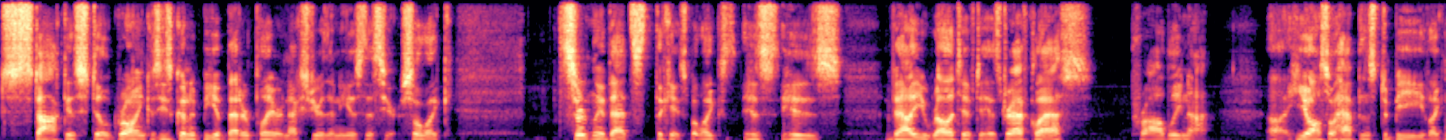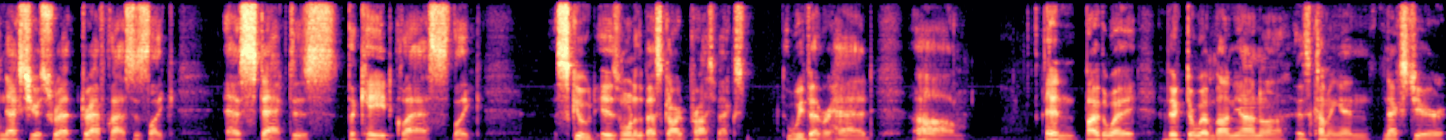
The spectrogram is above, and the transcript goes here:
stock is still growing because he's going to be a better player next year than he is this year. So like certainly that's the case, but like his his value relative to his draft class, probably not. Uh, he also happens to be like next year's draft class is like as stacked as the Cade class. Like Scoot is one of the best guard prospects we've ever had. Um, and by the way, Victor Wembanyama is coming in next year,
